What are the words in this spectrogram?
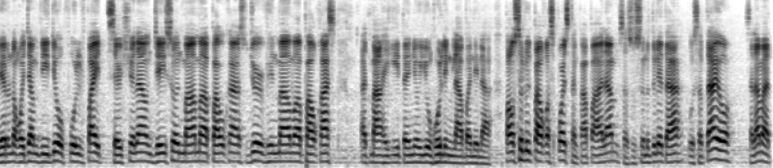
Meron ako dyan video, full fight. Search nyo lang, Jason Mama Paukas, Jervin Mama Paukas, at makikita nyo yung huling laban nila. Pau Salud Paukas Sports, nagpapaalam. Sa susunod ulit ha. Usap tayo. Salamat.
